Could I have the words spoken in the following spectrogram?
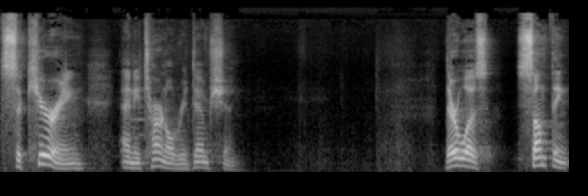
securing an eternal redemption. There was something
